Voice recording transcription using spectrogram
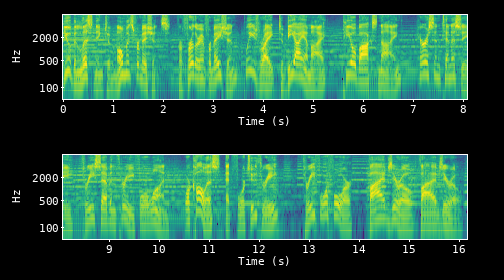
You've been listening to Moments for Missions. For further information, please write to BIMI, P.O. Box 9, Harrison, Tennessee 37341, or call us at 423 344 5050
